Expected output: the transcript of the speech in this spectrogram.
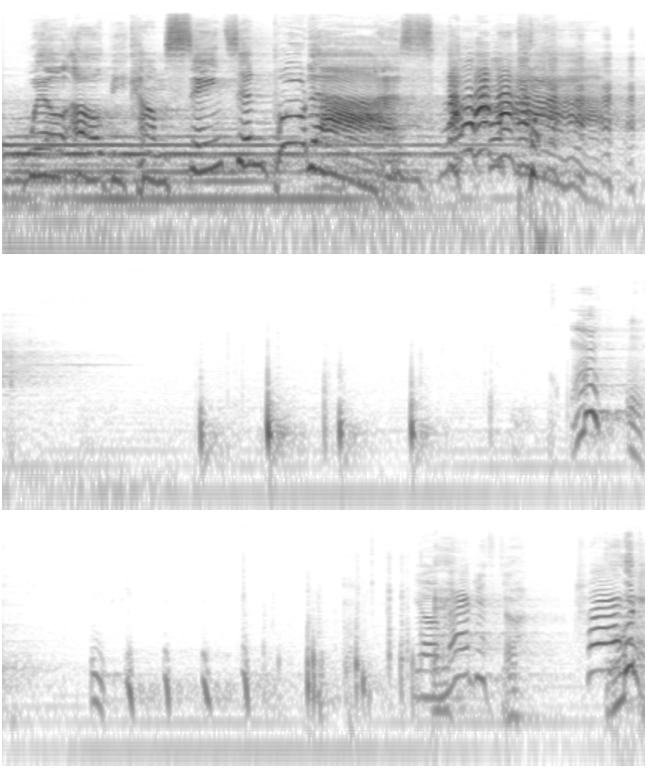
We'll all become saints and Buddhas. Your Majesty, try Good. this.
